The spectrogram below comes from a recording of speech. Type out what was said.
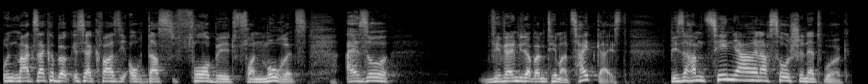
Und Mark Zuckerberg ist ja quasi auch das Vorbild von Moritz. Also, wir wären wieder beim Thema Zeitgeist. Wir haben zehn Jahre nach Social Network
